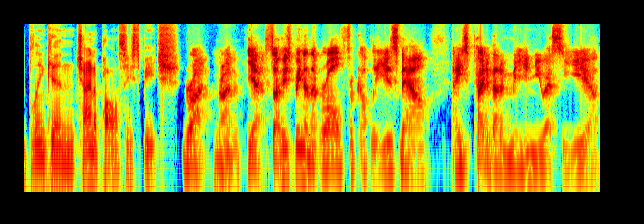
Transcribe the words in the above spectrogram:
Blinken China policy speech. Right, right. Mhm. Yeah. So he's been in that role for a couple of years now, and he's paid about a million US a year.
